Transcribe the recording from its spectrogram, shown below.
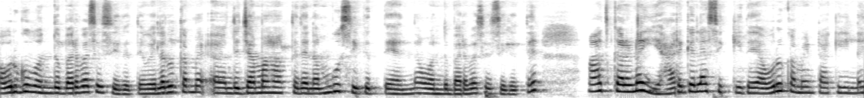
ಅವ್ರಿಗೂ ಒಂದು ಭರವಸೆ ಸಿಗುತ್ತೆ. ಎಲ್ಲರಿಗೂ ಕಮ್ಮಿ ಅಂದರೆ ಜಮಾ ಆಗ್ತದೆ, ನಮಗೂ ಸಿಗುತ್ತೆ ಅನ್ನೋ ಒಂದು ಭರವಸೆ ಸಿಗುತ್ತೆ. ಆದ ಕಾರಣ ಯಾರಿಗೆಲ್ಲ ಸಿಕ್ಕಿದೆ, ಅವರು ಕಮೆಂಟ್ ಹಾಕಿ, ಇನ್ನು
